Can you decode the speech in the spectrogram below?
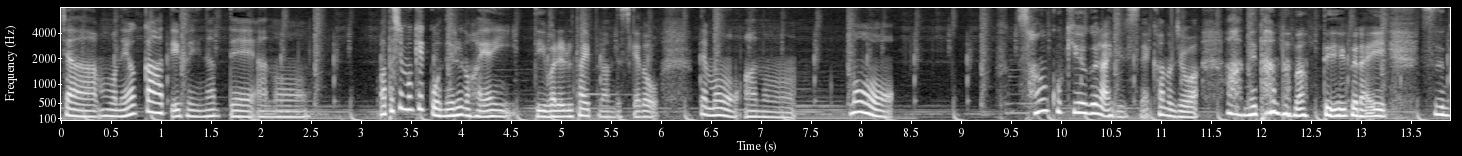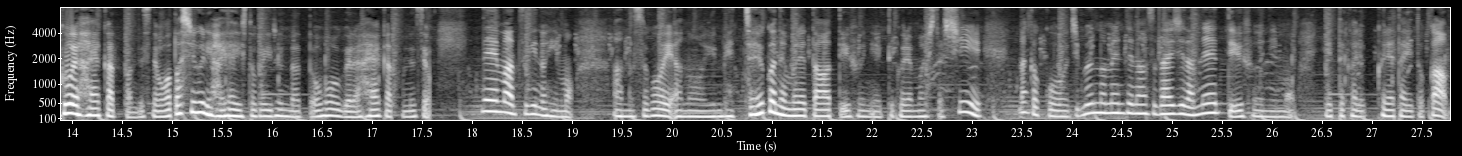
じゃあもう寝よっかっていう風になってあの私も結構寝るの早いって言われるタイプなんですけどでもあのもう3呼吸ぐらいでですね彼女はあ寝たんだなっていうぐらいすごい早かったんですね。私より早い人がいるんだって思うぐらい早かったんですよ。でまあ次の日もあのすごいあのめっちゃよく眠れたっていう風に言ってくれましたしなんかこう自分のメンテナンス大事だねっていう風にも言ってくれたりとか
